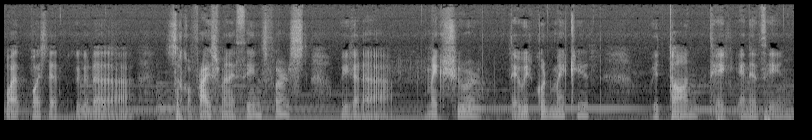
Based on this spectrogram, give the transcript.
what what's that? We gotta sacrifice many things first. We gotta make sure that we could make it we don't take anything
